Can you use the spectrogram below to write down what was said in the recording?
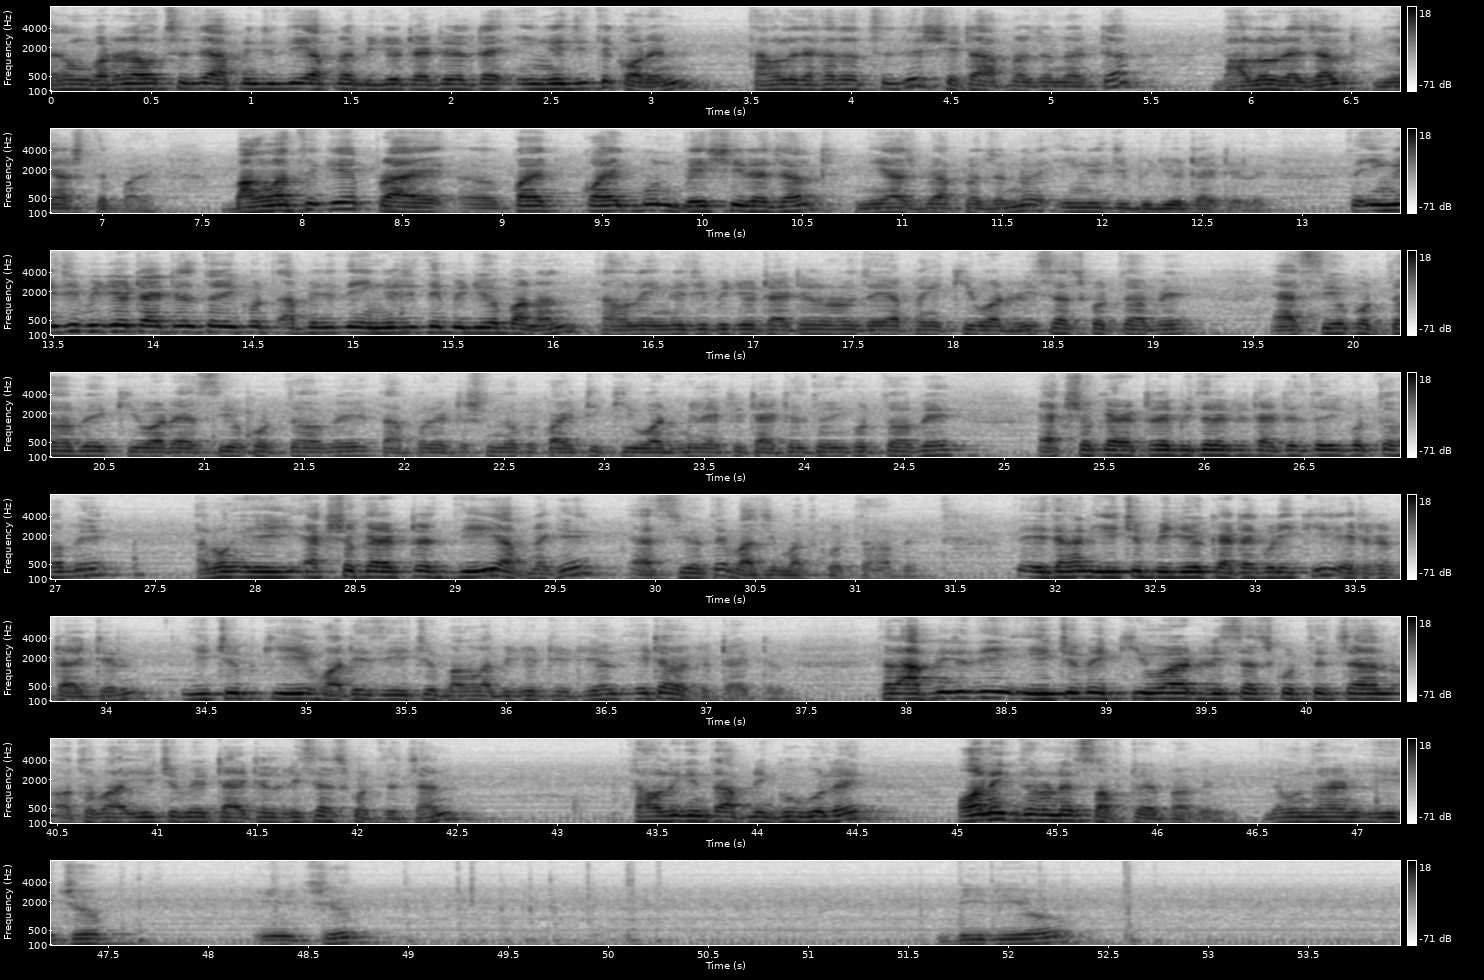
এখন ঘটনা হচ্ছে যে আপনি যদি আপনার ভিডিও টাইটেলটা ইংরেজিতে করেন, তাহলে দেখা যাচ্ছে যে সেটা আপনার জন্য একটা ভালো রেজাল্ট নিয়ে আসতে পারে। বাংলা থেকে প্রায় কয়েক কয়েক গুণ বেশি রেজাল্ট নিয়ে আসবে আপনার জন্য ইংরেজি ভিডিও টাইটেলে তো ইংরেজি ভিডিও টাইটেল তৈরি করতে, আপনি যদি ইংরেজিতে ভিডিও বানান, তাহলে ইংরেজি ভিডিও টাইটেল অনুযায়ী আপনাকে কিওয়ার্ড রিসার্চ করতে হবে অ্যাসিও করতে হবে কিওয়ার্ড অ্যাসিও করতে হবে, তারপরে একটা সুন্দর করে কয়েকটি কিওয়ার্ড মিলে একটি টাইটেল তৈরি করতে হবে, একশো ক্যারেক্টারের ভিতরে একটি টাইটেল তৈরি করতে হবে, এবং এই একশো ক্যারেক্টার দিয়ে আপনাকে অ্যাসিওতে বাজিমাত করতে হবে। এই দেখেন ইউটিউব ভিডিও ক্যাটাগরি কি? এটা একটা টাইটেল ইউটিউব কি? What is YouTube Bangla video tutorial এটাও একটা টাইটেল তাহলে আপনি যদি ইউটিউবে কিওয়ার্ড রিসার্চ করতে চান অথবা ইউটিউবে টাইটেল রিসার্চ করতে চান, তাহলে কিন্তু আপনি গুগলে অনেক ধরনের সফটওয়্যার পাবেন। যেমন ধরেন YouTube YouTube video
